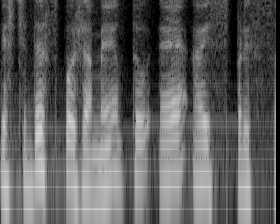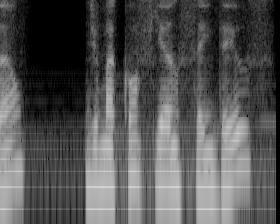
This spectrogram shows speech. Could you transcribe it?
Este despojamento é a expressão de uma confiança em Deus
